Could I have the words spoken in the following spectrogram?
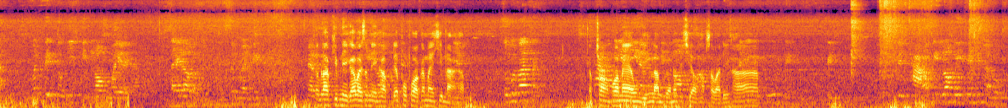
มันเป็นตรงนี้ติดร่องไว้เลยนะใส่เราแบบเสมือนแบบ สำหรับคลิปนี้ก็เอาไว้สำนี้ครับ เดี๋ยวพบๆกันใหม่คลิปหน้าครับ สมมติว่ากับช่องพ่อแม่องค์หญิงลำเพลินออฟฟิเชียลครับ สวัสดีครับ เป็นเป็นเป็นเท้าติดร่องไว้เป็นที่กระโหลก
